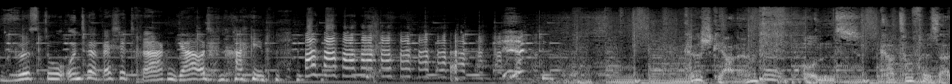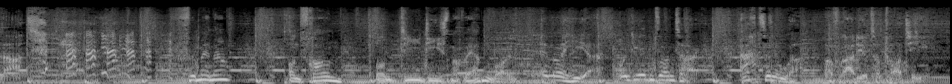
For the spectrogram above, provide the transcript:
Wirst du Unterwäsche tragen, ja oder nein? Kirschkerne und Kartoffelsalat. Für Männer und Frauen und die, die es noch werden wollen. Immer hier und jeden Sonntag, 18 Uhr auf Radio Top 40.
